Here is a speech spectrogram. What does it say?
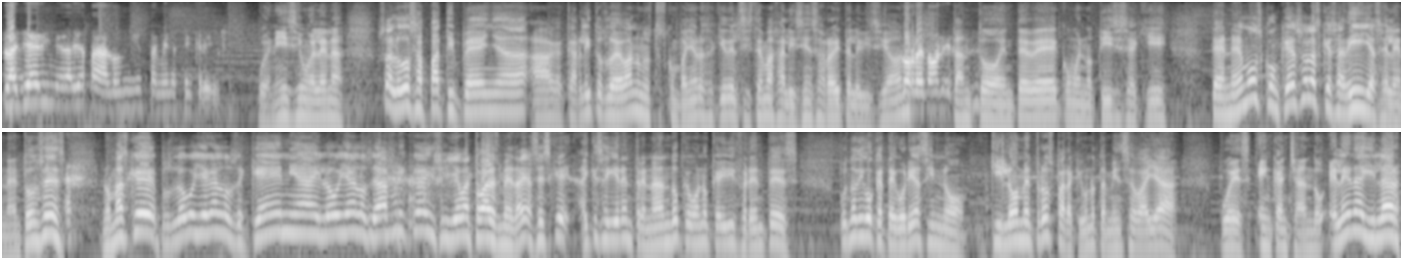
player y medalla para los niños también es increíble. Buenísimo, Elena. Saludos a Pati Peña, a Carlitos Luevano, nuestros compañeros aquí del Sistema Jalisciense Radio y Televisión. Corredores. Tanto en TV como en noticias aquí tenemos con queso las quesadillas, Elena. Entonces, nomás que pues luego llegan los de Kenia y luego llegan los de África y se llevan todas las medallas. Es que hay que seguir entrenando, qué bueno que hay diferentes, pues no digo categorías, sino kilómetros para que uno también se vaya pues enganchando. Elena Aguilar,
